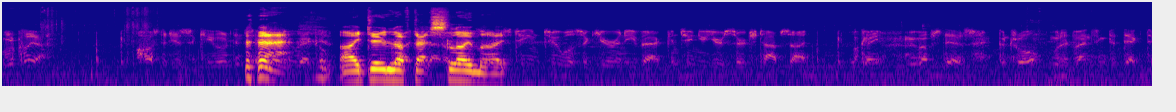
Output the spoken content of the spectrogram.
We're clear. Hostages secured. and safety record. I do love that slow mo. Team 2 will secure an evac. Continue your search topside. Okay, move upstairs. Control, we're advancing to deck 2.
